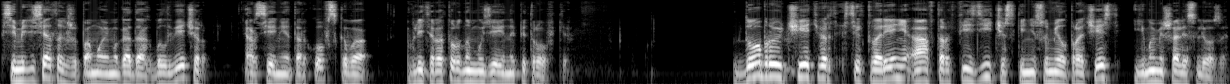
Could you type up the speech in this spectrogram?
В 70-х же, по-моему, годах был вечер, Арсения Тарковского в литературном музее на Петровке. Добрую четверть стихотворения автор физически не сумел прочесть, ему мешали слезы.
